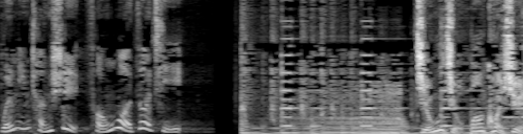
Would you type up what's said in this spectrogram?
文明城市从我做起。九九八快讯。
